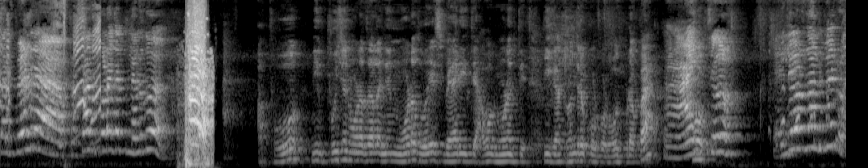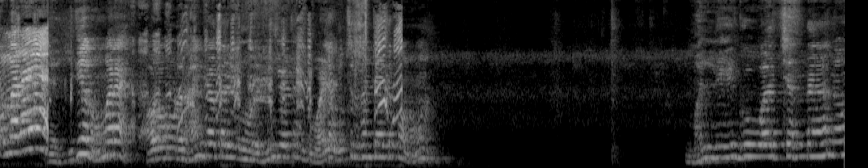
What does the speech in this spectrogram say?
ಸ್ವಲ್ಪ ಹೇಳ್ರ ಪ್ರಸಾದ ಕೊಡಕತ್ತಿ ನನಗೂ ಅಪ್ಪು ನೀನ್ ಪೂಜೆ ನೋಡೋದಲ್ಲ ನೀನ್ ನೋಡೋದು ವಯಸ್ಸು ಬ್ಯಾರಿ ಐತಿ ಅವಾಗ ನೋಡಂತಿ. ಈಗ ತೊಂದರೆ ಕೊಡ್ಬೇಡ ಹೋಗ್ಬಿಡಪ್ಪ. ಇದೇನು ಮಾರ ಅವ್ರ ನೋಡೋದು ಹಂಗೆ ಹೇಳ್ತಾರೆ ಈಗ ನೋಡ್ರಿ ಹಿಂಗೆ ಹೇಳ್ತಾರೆ ಇದು ಒಳ್ಳೆ ಉತ್ತರ ಸಂತೆ ಆಯ್ತಪ್ಪ ಅವನು. ಮಲ್ಲಿಗುವ ಚಂದನೋ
